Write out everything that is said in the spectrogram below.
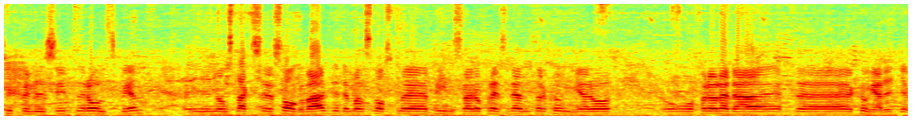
supermysigt rollspel i någon slags eh, sagovärld där man slåss med prinsar och presidenter och kungar och, och för att rädda ett eh, kungarike.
